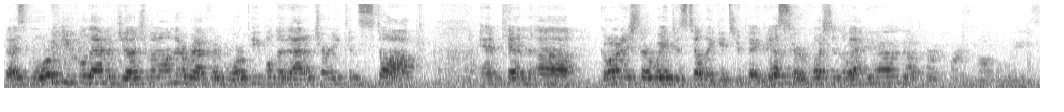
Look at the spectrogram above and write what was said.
That's more people that have a judgment on their record, more people that that attorney can stop and can uh, garnish their wages till they get you paid. Yes, sir, question in the back. Add that third person on the lease,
